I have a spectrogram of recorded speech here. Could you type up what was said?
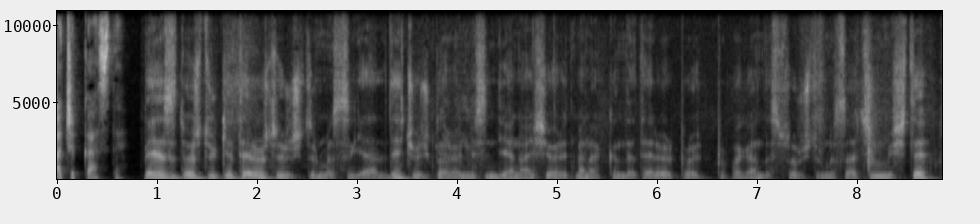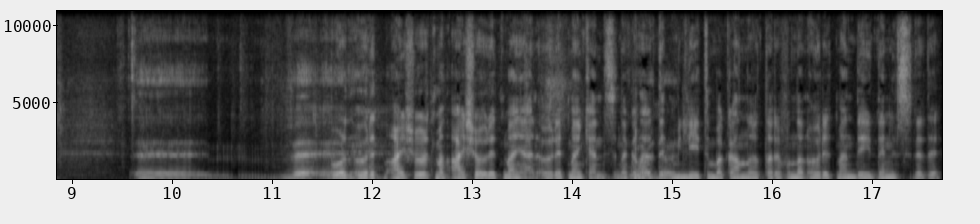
Açık Gazete. Beyazıt Öztürk'e terör soruşturması geldi. Çocuklar ölmesin diyen Ayşe öğretmen hakkında terör propagandası soruşturması açılmıştı. Ee, ve Bu arada öğretmen, Ayşe öğretmen, Ayşe öğretmen yani öğretmen kendisi. Ne kadar evet, evet. Milli Eğitim Bakanlığı tarafından öğretmen değil denilse de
